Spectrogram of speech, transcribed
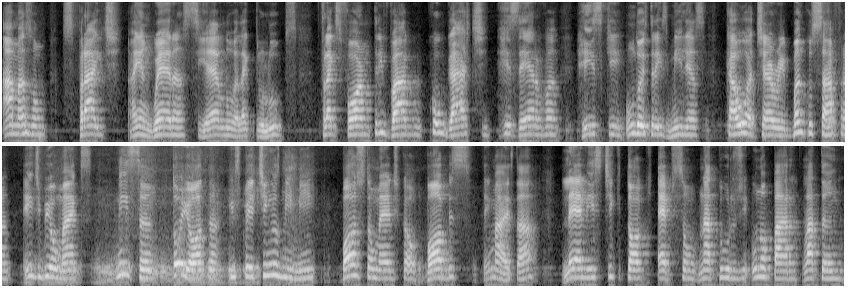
Amazon, Sprite, Anhanguera, Cielo, Electrolux, Flexform, Trivago, Colgate, Reserva, Risk, 123 Milhas, Caoa Cherry, Banco Safra, HBO Max, Nissan, Toyota, Espetinhos Mimi, Boston Medical, Bob's, tem mais, tá? Lelis, TikTok, Epson, Naturge, Unopar, Latam,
